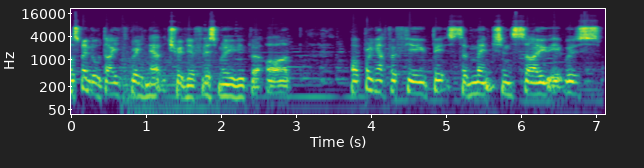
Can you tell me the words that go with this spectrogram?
I'll spend all day reading out the trivia for this movie, but I'll, I'll bring up a few bits to mention. So it was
